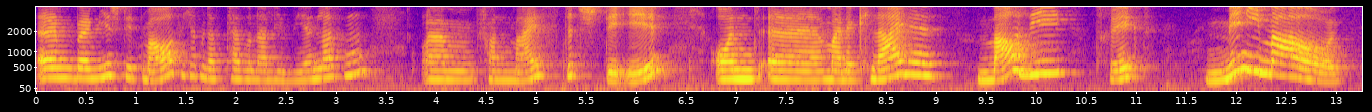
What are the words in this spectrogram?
Ähm, bei mir steht Maus. Ich habe mir das personalisieren lassen ähm, von mystitch.de und äh, meine kleine Mausi trägt Minnie Maus.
